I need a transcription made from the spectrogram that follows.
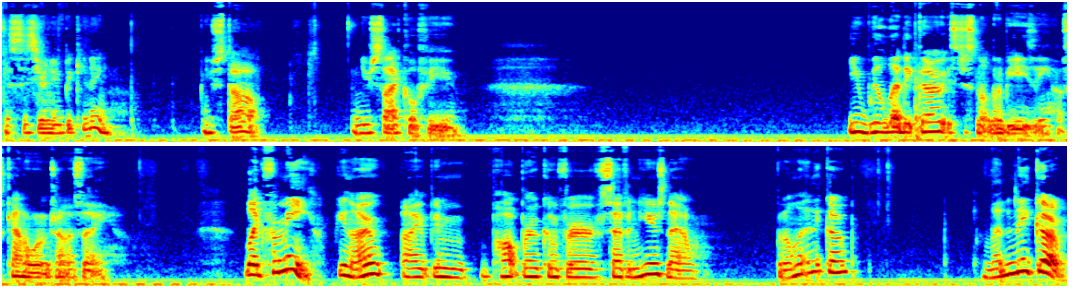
this is your new beginning. New start. A new cycle for you. You will let it go. It's just not going to be easy. That's kind of what I'm trying to say. Like for me, you know, I've been heartbroken for seven years now, but I'm letting it go. I'm letting it go.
